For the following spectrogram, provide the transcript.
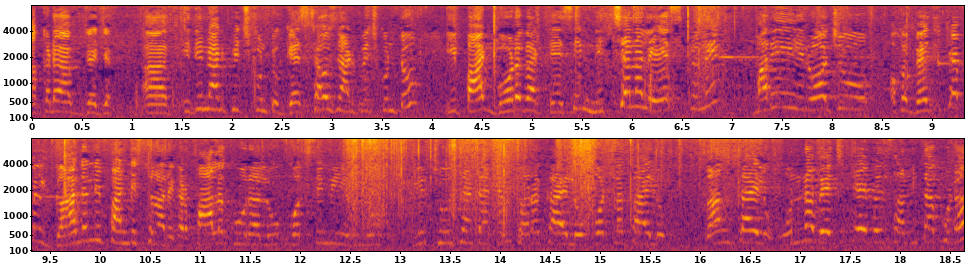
అక్కడ జ- ఇది నడిపించుకుంటూ గెస్ట్ హౌస్ నడిపించుకుంటూ ఈ పార్ట్ గోడ కట్టేసి నిచ్చెనలు వేసుకుని మరి ఈరోజు ఒక వెజిటేబుల్ గార్డెన్ని పండిస్తున్నారు. ఇక్కడ పాలకూరలు కొత్తిమీరలు మీరు చూసినట్టయితే సొరకాయలు పొట్లకాయలు వంకాయలు ఉన్న వెజిటేబుల్స్ అంతా కూడా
